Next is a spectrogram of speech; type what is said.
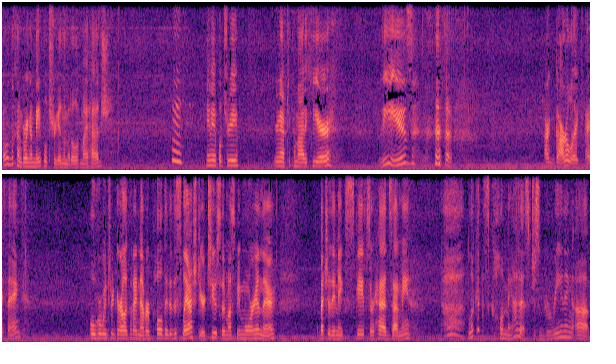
Oh, look, I'm growing a maple tree in the middle of my hedge. Hmm. Hey, maple tree, you're gonna have to come out of here. These are garlic, I think. Overwintered garlic that I never pulled. They did this last year too, so there must be more in there. I bet you they make scapes or heads on me. Look at this clematis just greening up.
